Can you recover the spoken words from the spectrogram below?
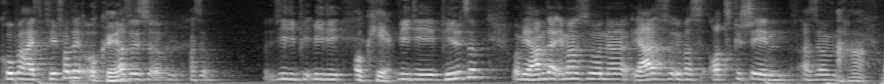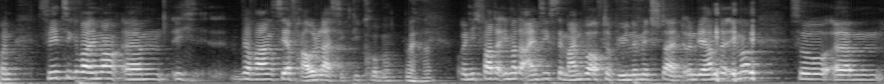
Gruppe heißt Pfifferle. Okay. Also, ist, also wie, die, wie, die, Okay. wie die Pilze. Und wir haben da immer so eine, ja, so übers Ortsgeschehen. Also, Aha. und das Witzige war immer, ähm, ich, wir waren sehr frauenlastig, die Gruppe. Aha. Und ich war da immer der einzigste Mann, wo auf der Bühne mitstand. Und wir haben da immer so ähm,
